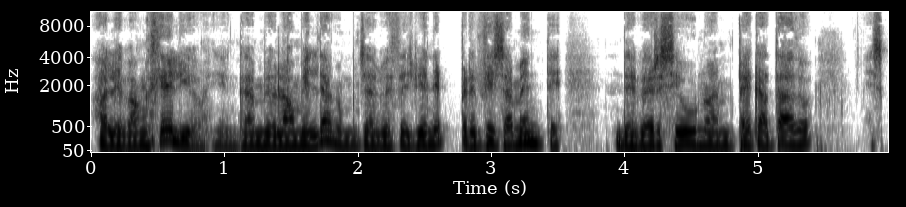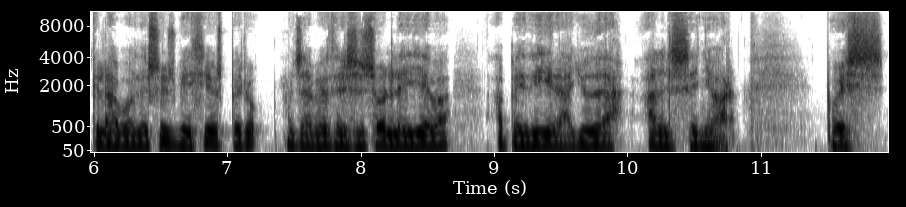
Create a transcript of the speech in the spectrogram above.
al Evangelio. Y en cambio la humildad, que muchas veces viene precisamente de verse uno empecatado, esclavo de sus vicios, pero muchas veces eso le lleva a pedir ayuda al Señor. Pues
